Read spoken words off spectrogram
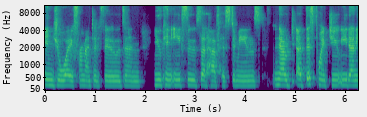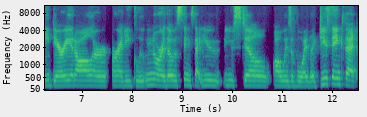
enjoy fermented foods and you can eat foods that have histamines. Now, at this point, do you eat any dairy at all or or any gluten or are those things that you you still always avoid? Like, do you think that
